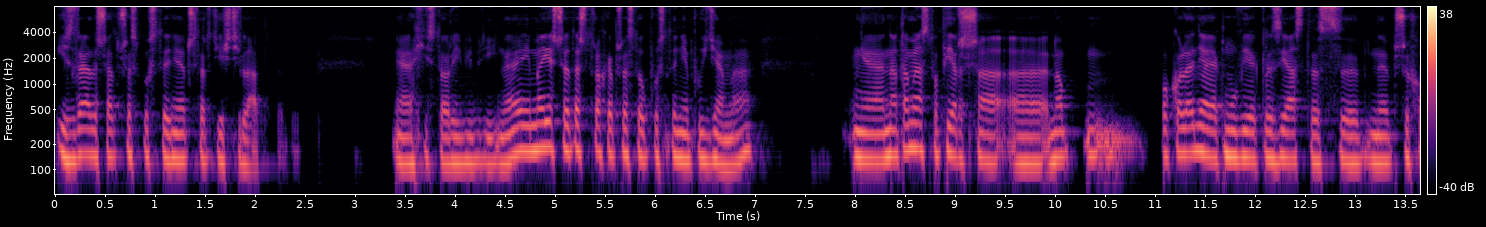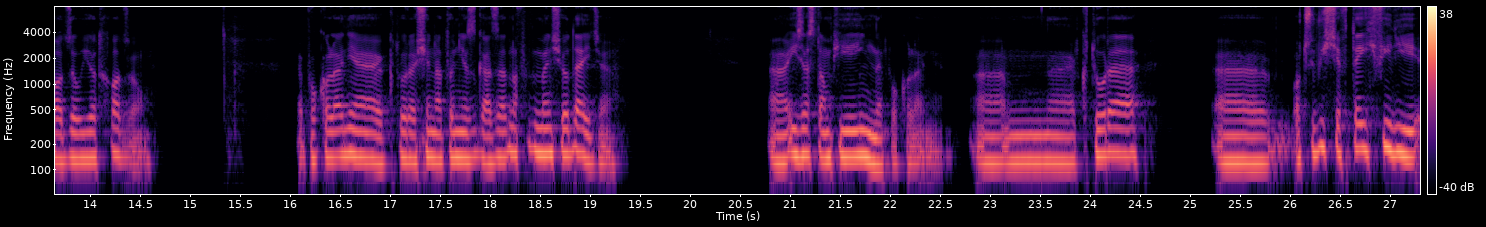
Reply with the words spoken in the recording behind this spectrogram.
Izrael szedł przez pustynię 40 lat według e, historii biblijnej i my jeszcze też trochę przez tą pustynię pójdziemy. Natomiast po pierwsze, e, no, pokolenia, jak mówi Eklezjastes, przychodzą i odchodzą. Pokolenie, które się na to nie zgadza, no w pewnym momencie odejdzie. E, I zastąpi je inne pokolenie, które e, oczywiście w tej chwili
